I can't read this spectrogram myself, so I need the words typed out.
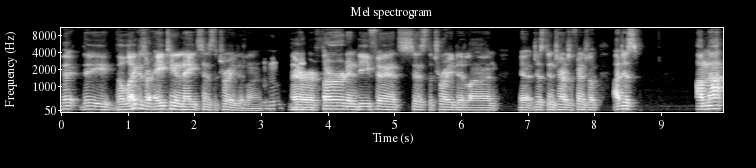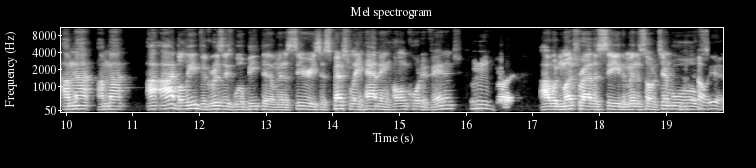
The, the the Lakers are 18 and 8 since the trade deadline. Mm-hmm. They're third in defense since the trade deadline. Yeah, just in terms of finish up. I just I'm not I'm not I'm not I, I, believe the Grizzlies will beat them in a series, especially having home court advantage. Mm-hmm. But I would much rather see the Minnesota Timberwolves. Oh yeah,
